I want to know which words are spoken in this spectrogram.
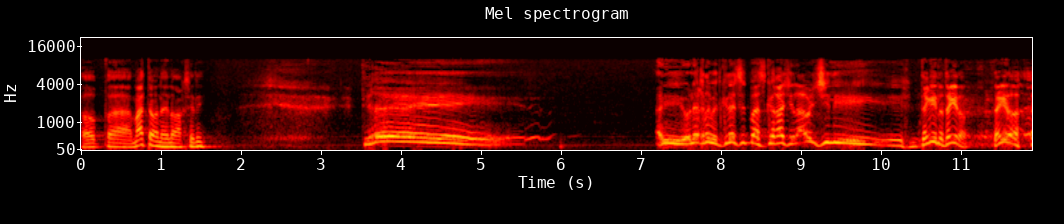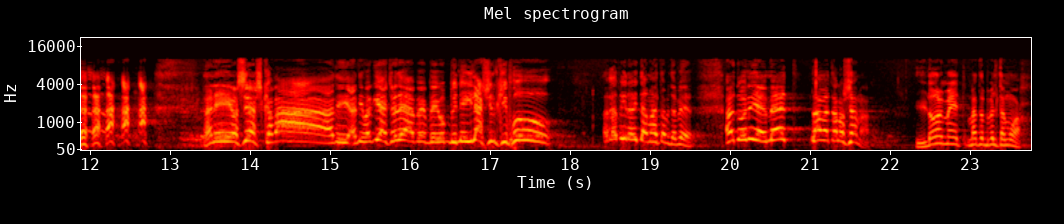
הופה, מה אתה עונה לו, אח שלי? תראה, אני הולך לבית כנסת באזכרה של אבא שלי. תגיד לו, תגיד לו, תגיד לו. אני עושה השכבה, אני, אני מגיע, אתה יודע, בנעילה של כיפור. הרבי לא יודע מה אתה מדבר. אדוני, אמת? למה אתה לא שמה? לא אמת, מה אתה מבלבל את המוח?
